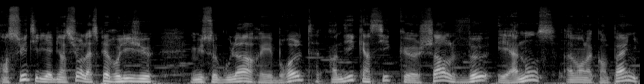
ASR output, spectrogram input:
Ensuite, il y a bien sûr l'aspect religieux. Musso Goulard et Brolt indiquent ainsi que Charles veut et annonce, avant la campagne,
